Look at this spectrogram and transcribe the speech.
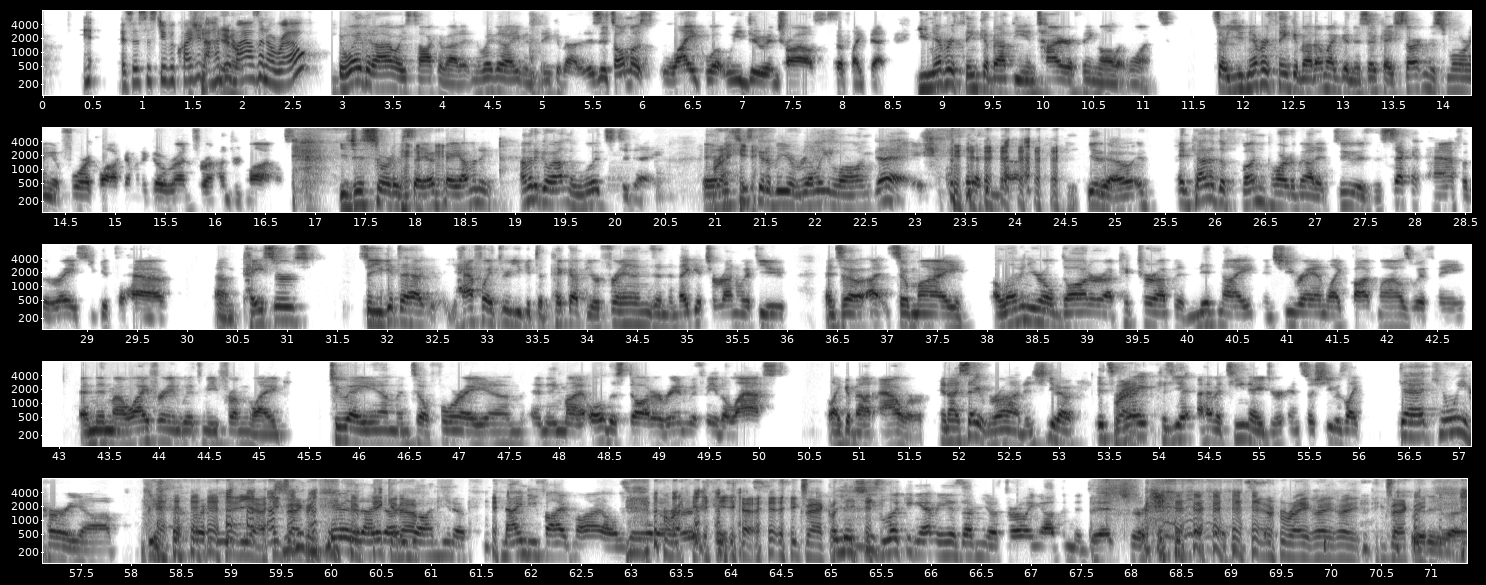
is this a stupid question? 100 miles in a row? The way that I always talk about it and the way that I even think about it is it's almost like what we do in trials and stuff like that. You never think about the entire thing all at once. So you never think about, oh my goodness, okay, starting this morning at four o'clock, I'm going to go run for a hundred miles. You just sort of say, okay, I'm going to, I'm going to go out in the woods today. And right. it's just going to be a really long day. and, uh, you know, and, and kind of the fun part about it too is the second half of the race, you get to have um, pacers so you get to have halfway through, you get to pick up your friends, and then they get to run with you. And so, I, so my 11 year old daughter, I picked her up at midnight, and she ran like five miles with me. And then my wife ran with me from like 2 a.m. until 4 a.m. And then my oldest daughter ran with me the last like about hour. And I say run, and she, you know, it's right. great because I have a teenager, and so she was like, "Dad, can we hurry up?" yeah, exactly. She didn't care that I had already gone, you know, 95 miles or right. Yeah, exactly. And then she's looking at me as I'm, you know, throwing up in the ditch. Or right, right, right. Exactly. Anyway.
